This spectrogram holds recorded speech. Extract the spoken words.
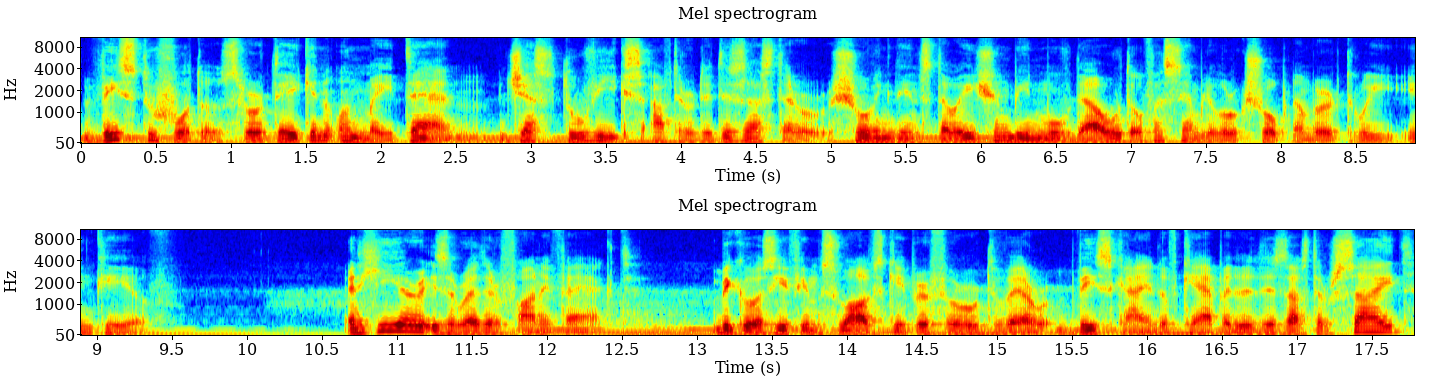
These two photos were taken on May 10, just two weeks after the disaster, showing the installation being moved out of assembly workshop number 3 in Kiev. And here is a rather funny fact. Because if Slavsky preferred to wear this kind of cap at the disaster site,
